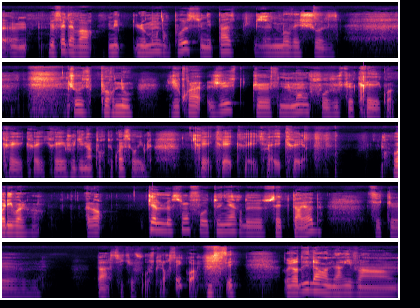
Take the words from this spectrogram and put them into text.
euh, le fait d'avoir mis le monde en pause, ce n'est pas une mauvaise chose. Chose pour nous. Je crois juste que finalement, faut juste créer, quoi. Créer, créer, créer. Je dis n'importe quoi, c'est horrible. Créer, créer, créer, créer, créer. Voilà, voilà. Alors, quelle leçon faut tenir de cette période? C'est que, bah, c'est qu'il faut se lancer, quoi. aujourd'hui là, on arrive à un,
